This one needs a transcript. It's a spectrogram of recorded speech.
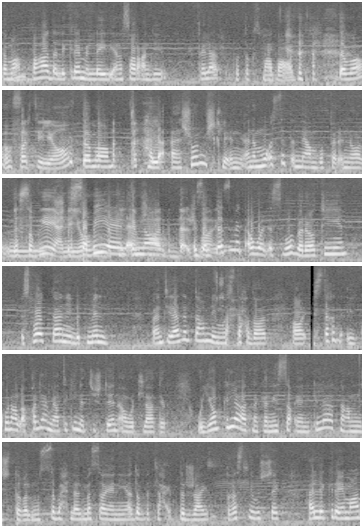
تمام؟ فهذا الكريم الليلي أنا صار عندي filler بوتوكس مع بعض تمام؟ وفرتي اليوم. تمام. هلأ شو المشكلة؟ إني أنا مو قصة إني عم بوفر إنه للصبية يعني اليوم الصبيه لأنه إذا التزمت أول أسبوع بالروتين الأسبوع الثاني بتمل. فانت لازم تعملي مستحضر. يستخدم يكون على الأقل عم يعطيكي نتيجتين أو ثلاثة. واليوم كلياتنا كنساء يعني كلياتنا عم نشتغل من الصبح للمساء يعني يا دوب بتلحقي بترجعي بتغسلي وشك. هالكريمات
